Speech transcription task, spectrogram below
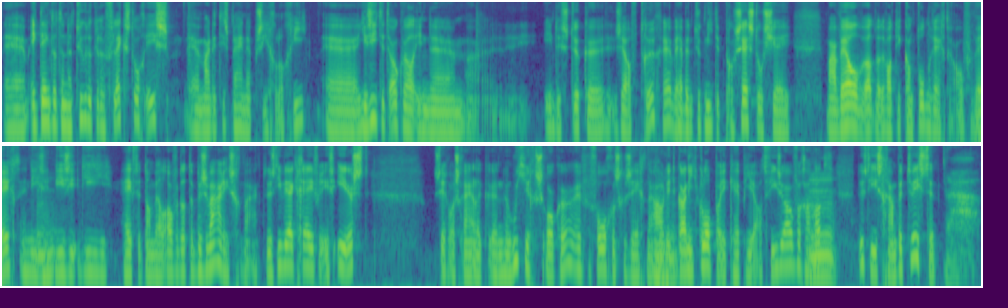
Eh, ik denk dat een reflex toch is, eh, maar dit is bijna psychologie. Je ziet het ook wel in, de, in de stukken zelf terug. Hè. We hebben natuurlijk niet het procesdossier, maar wel wat, wat die kantonrechter overweegt. En die, Mhm. die, die heeft het dan wel over dat er bezwaar is gemaakt. Dus die werkgever is eerst zich waarschijnlijk een hoedje geschrokken en vervolgens gezegd, nou, Mhm. dit kan niet kloppen, ik heb hier advies over gehad. Mm. Dus die is gaan betwisten. Ja,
